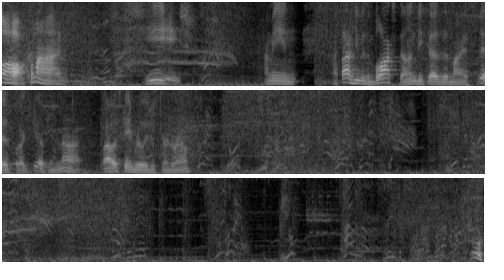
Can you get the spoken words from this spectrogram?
Oh, come on. Sheesh. I mean, I thought he was in block stun because of my assist, but I guess not. Wow, this game really just turned around. Ooh.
